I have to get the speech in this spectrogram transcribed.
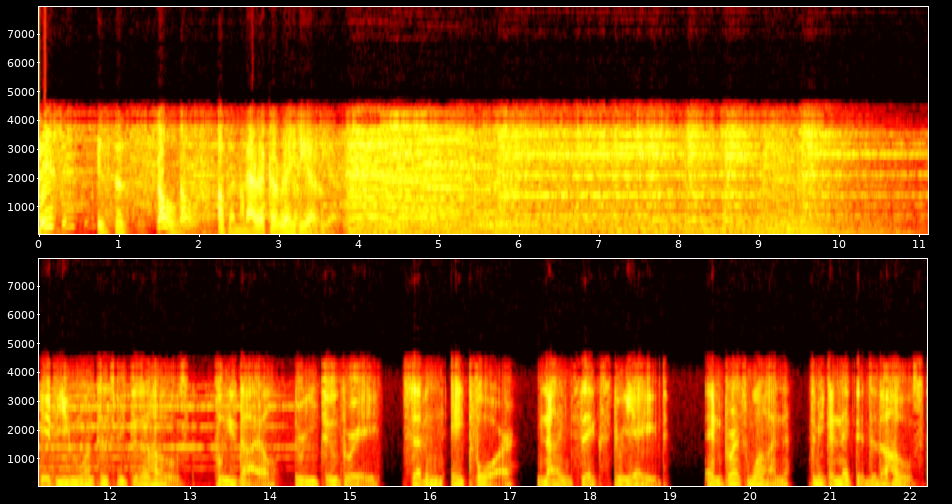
This is the soul of America Radio. If you want to speak to the host, please dial 323 784 9638 and press 1 to be connected to the host.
